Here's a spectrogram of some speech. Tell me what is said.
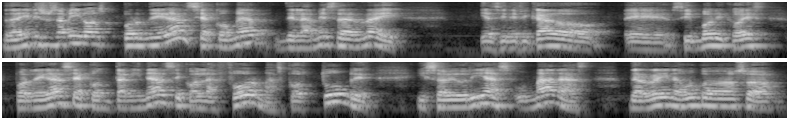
Daniel y sus amigos, por negarse a comer de la mesa del rey, y el significado eh, simbólico es por negarse a contaminarse con las formas, costumbres y sabidurías humanas del rey Nabucodonosor,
